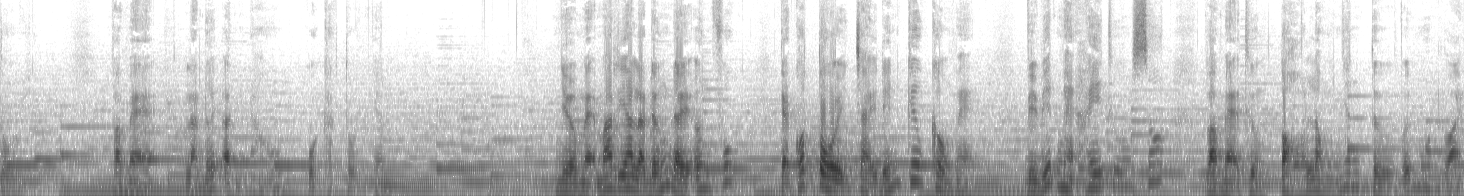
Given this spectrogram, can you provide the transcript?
tội và mẹ là nơi ẩn náu của các tội nhân. Nhờ mẹ Maria là đấng đầy ơn phúc, kẻ có tội chạy đến kêu cầu mẹ vì biết mẹ hay thương xót và mẹ thường tỏ lòng nhân từ với muôn loài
